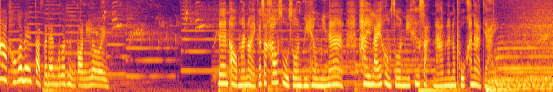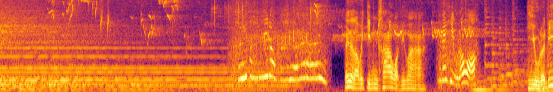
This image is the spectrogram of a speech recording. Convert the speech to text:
ากๆเขาก็เลยจัดแสดงมาจนถึงตอนนี้เลย เดินออกมาหน่อยก็จะเข้าสู่โซนวีเฮลมีนาไฮไลท์ของโซนนี้คือสระน้ำและน้ำพุขนาดใหญ่เฮ้ยตรงนี้มีดอกไม้เยอะเลยเฮ้ยแต่เราไปกินข้าวก่อนดีกว่า นี่ได้หิวแล้วเหรอ หิวแล้วดิ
